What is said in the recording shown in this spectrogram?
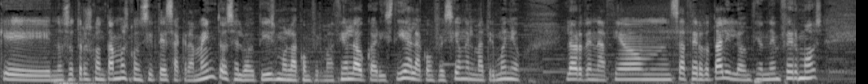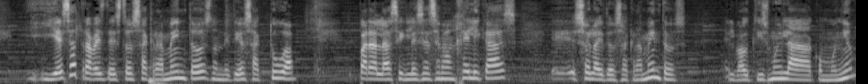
que, nosotros contamos con siete sacramentos, el bautismo, la confirmación, la Eucaristía, la confesión, el matrimonio, la ordenación sacerdotal y la unción de enfermos. Y es a través de estos sacramentos donde Dios actúa. Para las iglesias evangélicas eh, solo hay dos sacramentos, el bautismo y la comunión.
